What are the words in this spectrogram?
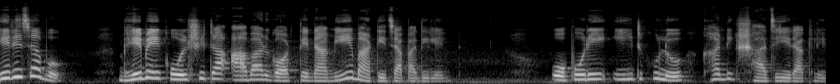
হেরে যাব? ভেবে কলসিটা আবার গর্তে নামিয়ে মাটি চাপা দিলেন। ওপরে ইঁটগুলো খানিক সাজিয়ে রাখলেন।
